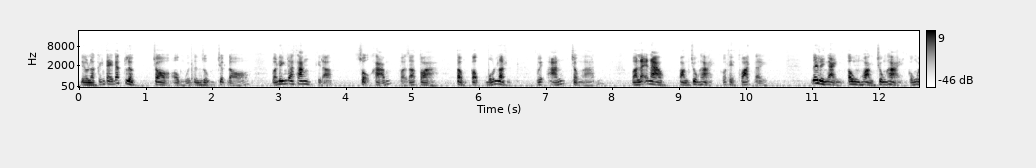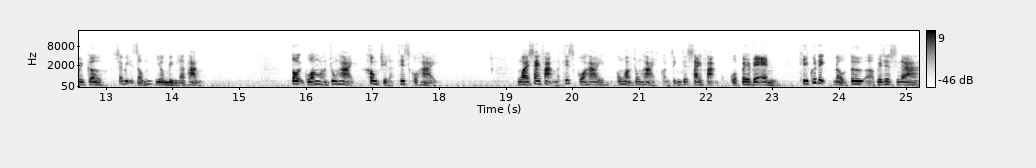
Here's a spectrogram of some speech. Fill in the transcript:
đều là cánh tay đắc lực cho ông Nguyễn Tân Dũng trước đó và Đinh La Thăng thì đã sổ khám và ra tòa tổng cộng 4 lần với án chồng án. Và lẽ nào Hoàng Trung Hải có thể thoát đây? Đây là hình ảnh ông Hoàng Trung Hải có nguy cơ sẽ bị giống như ông Đinh La Thăng. Tội của ông Hoàng Trung Hải không chỉ là Tisco 2. Ngoài sai phạm ở Tisco 2, ông Hoàng Trung Hải còn dính tới sai phạm của PVN khi quyết định đầu tư ở Venezuela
